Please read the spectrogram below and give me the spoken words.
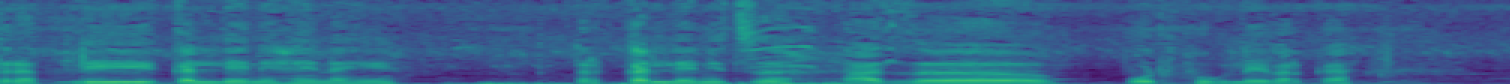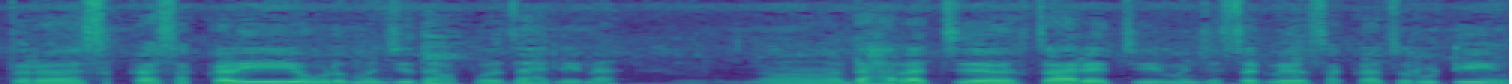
तर आपली कल्याणी आहे नाही तर कल्याणीचं आज पोट फुगलंय बरं का. तर सकाळ सकाळी एवढं म्हणजे धापळ झाली ना. धाराचे चाऱ्याची म्हणजे सगळं सकाळचं रुटीन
